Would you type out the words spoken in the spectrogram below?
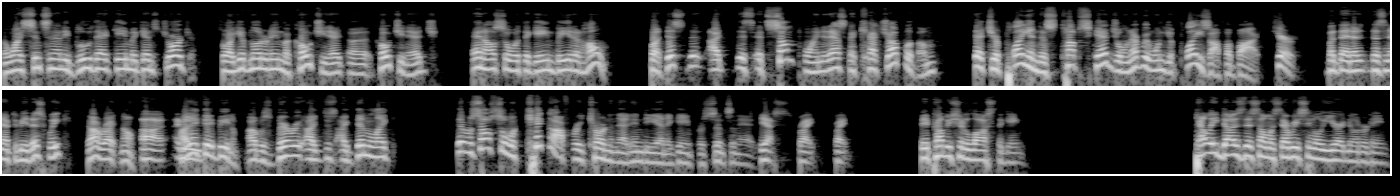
and why Cincinnati blew that game against Georgia. So I give Notre Dame the coaching ed- uh, coaching edge, and also with the game being at home. But this, I, this at some point it has to catch up with them that you're playing this tough schedule, and everyone you plays off a bye. Sure, but that doesn't have to be this week. All right, no, Uh, I, I, think they beat them. I was very, I just, I didn't like. There was also a kickoff return in that Indiana game for Cincinnati. Yes, right, right. They probably should have lost the game. Kelly does this almost every single year at Notre Dame.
